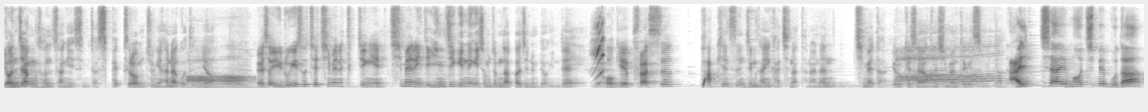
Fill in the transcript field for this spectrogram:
연장선상이 있습니다. 스펙트럼 중에 하나거든요. 아. 그래서 이 루이소체 치매는 특징이 치매는 이제 인지 기능이 점점 나빠지는 병인데 네. 거기에 플러스 파킨슨 증상이 같이 나타나는 치매다. 이렇게 아. 생각하시면 되겠습니다. 알츠하이머 치매보다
